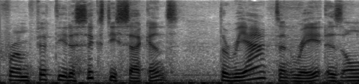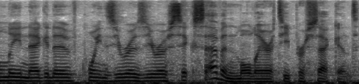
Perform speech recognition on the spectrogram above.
from 50 to 60 seconds, the reactant rate is only negative 0.0067 molarity per second.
